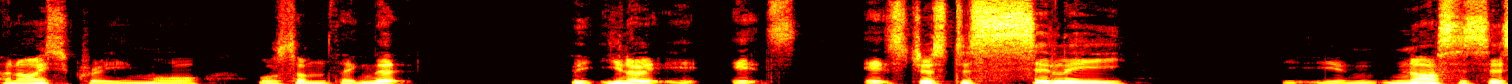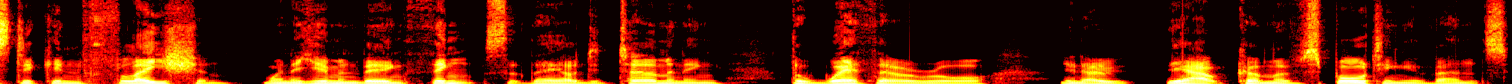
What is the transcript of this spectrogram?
an ice cream or or something that you know it, it's it's just a silly narcissistic inflation when a human being thinks that they are determining the weather or you know the outcome of sporting events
